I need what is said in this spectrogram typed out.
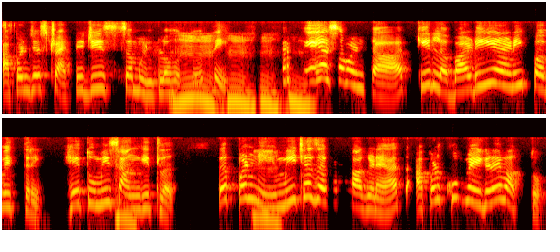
आपण जे स्ट्रॅटेजीजचं म्हटलो होतो ते तर. ते असं म्हणतात की लबाडी आणि पवित्रे हे तुम्ही सांगितलं तर पण. नेहमीच्या जगात वागण्यात आपण खूप वेगळे वागतो.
